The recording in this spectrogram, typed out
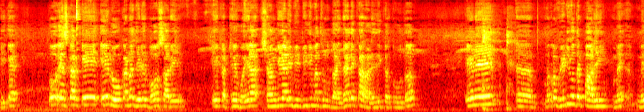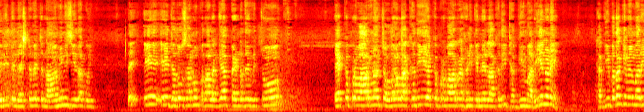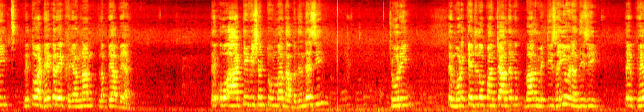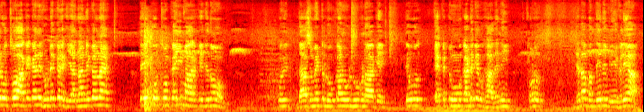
ਠੀਕ ਹੈ? ਤੋਂ ਇਸ ਕਰਕੇ ਇਹ ਲੋਕ ਆ ਨਾ ਜਿਹੜੇ ਬਹੁਤ ਸਾਰੇ ਇਹ ਇਕੱਠੇ ਹੋਏ ਆ। ਸ਼ਾਂਗੇ ਵਾਲੀ ਬੀਬੀ ਦੀ ਮੈਂ ਤੁਹਾਨੂੰ ਦੱਸਦਾ, ਇਹਦੇ ਘਰ ਵਾਲੇ ਦੀ ਕਰਤੂਤ। ਇਹਨੇ ਮਤਲਬ ਵੀਡੀਓ ਤੇ ਪਾ ਲਈ। ਮੇ- ਮੇਰੀ ਤੇ ਲਿਸਟ ਵਿੱਚ ਨਾਮ ਹੀ ਨਹੀਂ ਸੀ ਇਹਦਾ ਕੋਈ। ਤੇ ਇਹ ਇਹ ਜਦੋਂ ਸਾਨੂੰ ਪਤਾ ਲੱਗਿਆ ਪਿੰਡ ਦੇ ਵਿੱਚੋਂ ਇੱਕ ਪਰਿਵਾਰ ਨਾਲ 14 ਲੱਖ ਦੀ, ਇੱਕ ਪਰਿਵਾਰ ਨਾਲ ਖਣੀ ਕਿੰਨੇ ਲੱਖ ਦੀ ਠੱਗੀ ਮਾਰੀ ਇਹਨਾਂ ਨੇ। ਠੱਗੀ ਪਤਾ ਕਿਵੇਂ ਮਾਰੀ? ਵੀ ਤੁਹਾਡੇ ਘਰੇ ਖਜ਼ਾਨਾ ਨੱਪਿਆ ਪਿਆ। ਤੇ ਉਹ ਆਰਟੀਫੀਸ਼ਲ ਟੂਮਾਂ ਦੱਬ ਦਿੰਦੇ ਸੀ ਚੋਰੀ। ਤੇ ਮੁੜ ਕੇ ਜਦੋਂ 5-4 ਦਿਨ ਬਾਅਦ ਮਿੱਟੀ ਸਹੀ ਹੋ ਜਾਂਦੀ ਸੀ, ਤੇ ਫਿਰ ਉੱਥੋਂ ਆ ਕੇ ਕਹਿੰਦੇ ਤੁਹਾਡੇ ਘਰੇ ਖਜ਼ਾਨਾ ਨਿਕਲਣਾ ਤੇ ਉੱਥੋਂ ਕਈ ਮਾਰ ਕੇ ਜਦੋਂ ਕੋਈ 10 ਮਿੰਟ ਲੋਕਾਂ ਨੂੰ ਉੱਲੂ ਬਣਾ ਕੇ ਤੇ ਉਹ ਇੱਕ ਟੂਮ ਕੱਢ ਕੇ ਵਿਖਾ ਦੇਣੀ। ਹੁਣ ਜਿਹੜਾ ਬੰਦੇ ਨੇ ਵੇਖ ਲਿਆ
